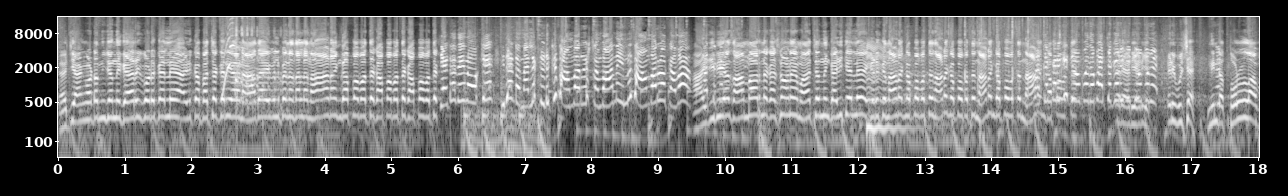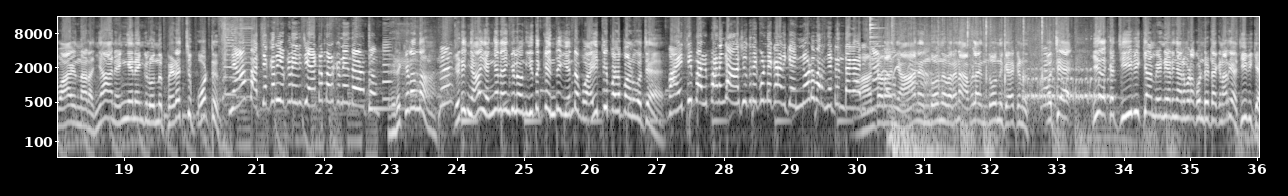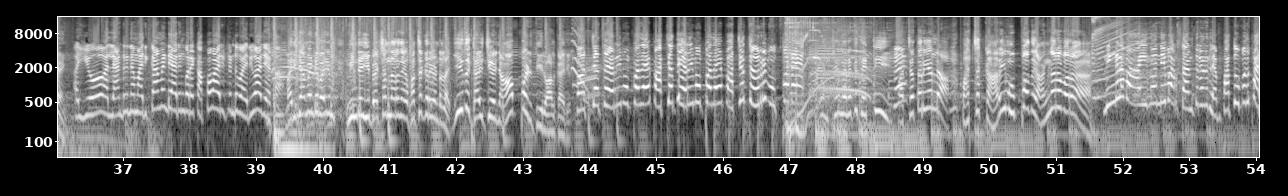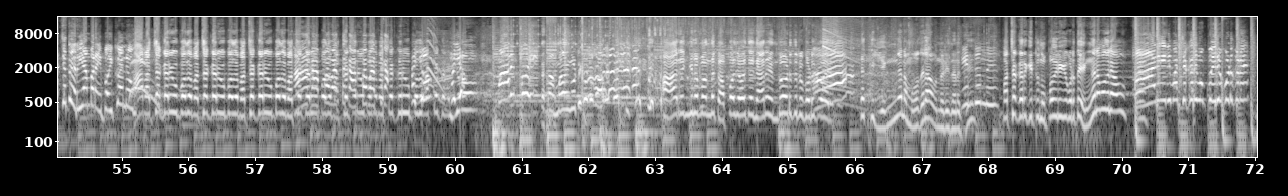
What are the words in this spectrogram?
ചേച്ചി അങ്ങോട്ടൊന്നും ചെന്ന് കയറി കൊടുക്കല്ലേ? അഴുക്ക പച്ചക്കറിയാണ്. ആദായ വിൽപ്പന നല്ല നാടൻ കപ്പ പത്ത് കപ്പ പത്ത് കപ്പ പത്ത് ചേട്ടാ ദേ നോക്കേ ഇതാട്ടോ നല്ല കിടുക്ക് സാമ്പാർ കഷ്ണം. വാന്ന് ഇന്ന് സാമ്പാർ വെക്കാവാ അഴുകിയ സാമ്പാറിന്റെ കഷ്ണമാണേ മാച്ചൊന്നും കഴിക്കല്ലേ? കിടുക്ക് നാടൻ കപ്പ പത്ത് നാടൻ കപ്പ പത്ത് നാടൻ കപ്പ പത്ത് നാടൻ കപ്പ പത്ത് മുപ്പത്, പച്ചക്കറിക്ക് എടി, എടി, ഉഷേ നിന്റെ തൊള്ള വായനാട ഞാൻ എങ്ങനെയെങ്കിലും ഒന്ന് പിഴച്ചു പോട്ട്. ഞാൻ പച്ചക്കറി വെക്കണേന് ചേട്ടൻ മറക്കണേ എന്താ കുഴപ്പം പിഴക്കണമെന്നാ? എടി ഞാൻ എങ്ങനെയെങ്കിലും ഒന്ന് ഇതൊക്കെ എന്റെ എന്റെ വയറ്റി പഴപ്പാണ് കൊച്ചേ. വയറ്റി പഴുപ്പാണെങ്കിൽ ആശുപത്രി കൊണ്ടേ കാണിക്കാം. എന്നോട് പറഞ്ഞിട്ട് എന്താ കാര്യം? ആണ്ടടാ ഞാൻ എന്തോന്ന് പറയണ? അവളെ എന്തോന്ന് കേക്കണത് കൊച്ചേ ഇതൊക്കെ ജീവിക്കാൻ വേണ്ടിയാണ് ഞാൻ ഇവിടെ കൊണ്ടിട്ടേക്കണ അറിയാ ജീവിക്കാൻ. അയ്യോ അല്ലാണ്ട് പിന്നെ മരിക്കാൻ വേണ്ടി ആരും കുറെ കപ്പ വാരിട്ടുണ്ട് വരുവാ ചേട്ടാ. മരിക്കാൻ വേണ്ടി വരും. നിന്റെ ഈ വിഷം നിറഞ്ഞ പച്ചക്കറി ഉണ്ടല്ലോ. ഇത് കഴിച്ചു കഴിഞ്ഞാൽ അപ്പോഴും തീരും ആൾക്കാർ പച്ചത്തെറി മുപ്പത് പച്ചത്തെറി മുപ്പത് പച്ചത്തെറി മുപ്പത്. പക്ഷേ നിനക്ക് തെറ്റി. പച്ചക്കറിയല്ല പച്ചക്കറി മുപ്പത്. അങ്ങനെ പറ. നിങ്ങളെ വായിന്ന് നീ വർത്താനത്തിനല്ലേ പത്ത് മുപ്പത് പച്ചത്തെറിയാൻ പറയും. പോയിക്കോ ആ പച്ചക്കറി മുപ്പത് പച്ചക്കറി മുപ്പത് പച്ചക്കറി മുപ്പത് പച്ചക്കറി മുപ്പത് പച്ചക്കറി മുപ്പത് പച്ചക്കറി മുപ്പത് പച്ചക്കറി അയ്യോ. മാറിപ്പോയി. ആരെങ്കിലും വന്ന് കപ്പ ചോദിച്ചാൽ ഞാൻ എന്തോ എടുത്തിട്ട് കൊടുക്കുമായിരുന്നു ഇതൊക്കെ എങ്ങനെ മുതലാവുന്നടി നിനക്ക്? എന്തെന്ന്? പച്ചക്കറി കിറ്റ് മുപ്പത് രൂപ കൊടുത്ത് എങ്ങനെ മുതലാവും? ആരേലും പച്ചക്കറി മുപ്പത് രൂപ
